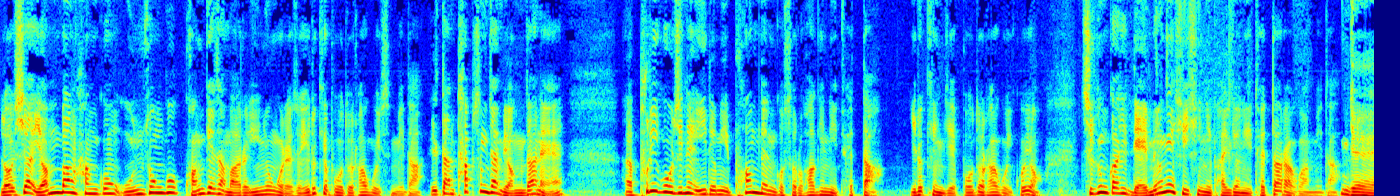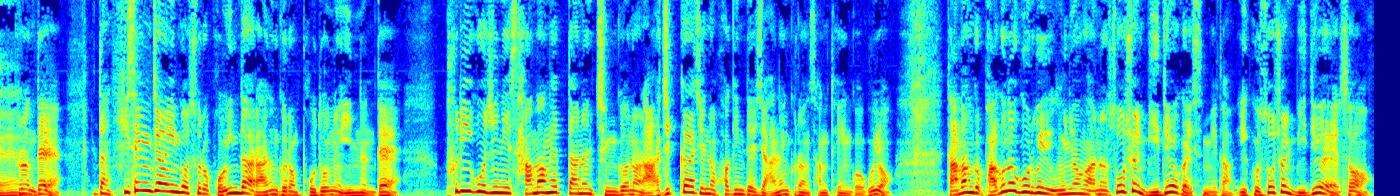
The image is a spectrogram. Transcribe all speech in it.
러시아 연방 항공 운송국 관계자 말을 인용을 해서 이렇게 보도를 하고 있습니다. 일단 탑승자 명단에 프리고진의 이름이 포함된 것으로 확인이 됐다. 이렇게 이제 보도를 하고 있고요. 지금까지 4명의 시신이 발견이 됐다라고 합니다. 예. 그런데 일단 희생자인 것으로 보인다라는 그런 보도는 있는데 프리고진이 사망했다는 증거는 아직까지는 확인되지 않은 그런 상태인 거고요. 다만 그 바그너 그룹이 운영하는 소셜 미디어가 있습니다. 이 그 소셜 미디어에서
